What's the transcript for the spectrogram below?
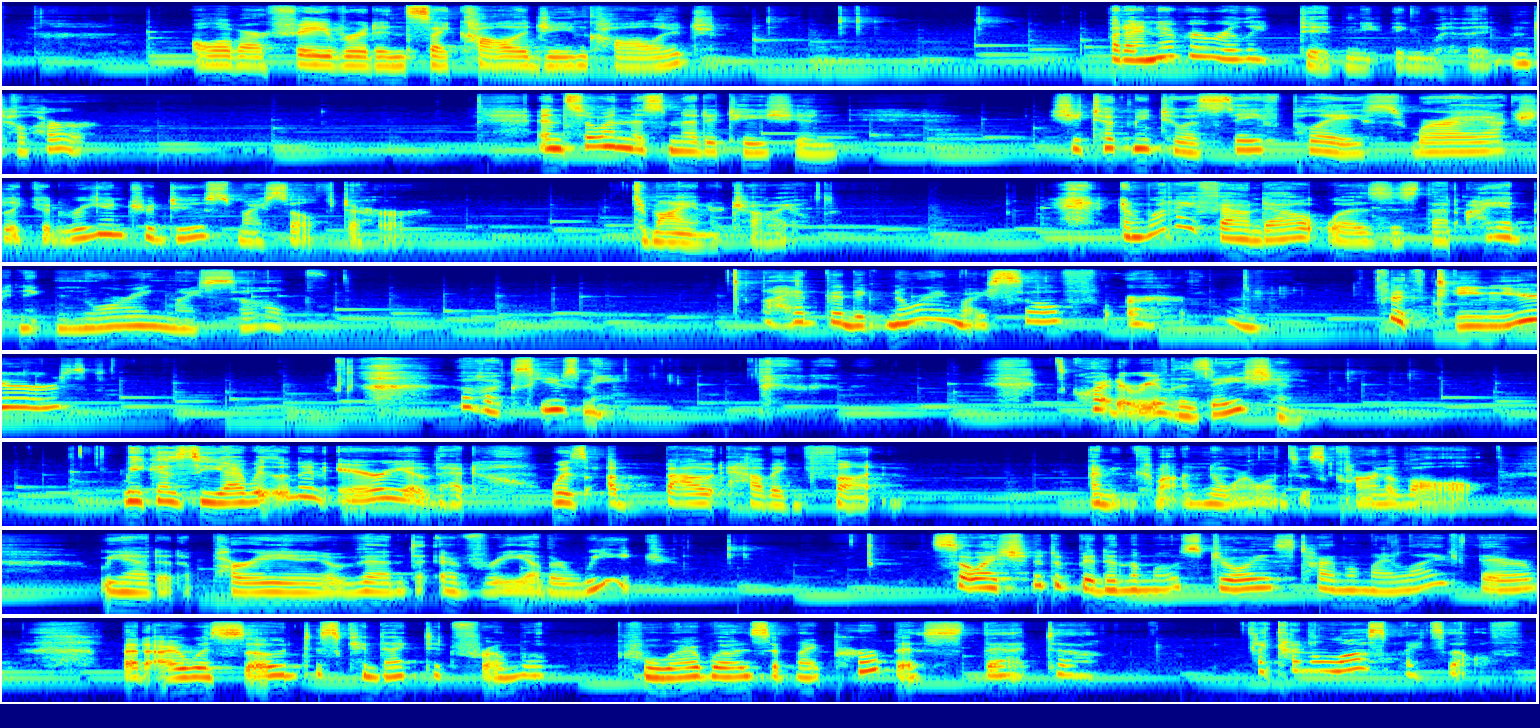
all of our favorite in psychology in college. But I never really did anything with it until her. And so in this meditation, she took me to a safe place where I actually could reintroduce myself to her, to my inner child. And what I found out was is that I had been ignoring myself I had been ignoring myself for 15 years. Oh, excuse me. it's quite a realization. Because, see, I was in an area that was about having fun. I mean, come on, New Orleans is carnival. We had a party and event every other week. So I should have been in the most joyous time of my life there, but I was so disconnected from who I was and my purpose that uh, I kind of lost myself.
